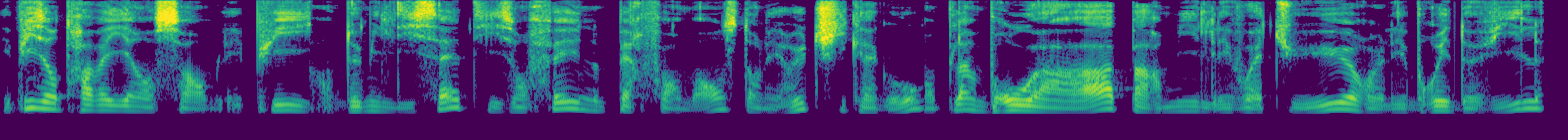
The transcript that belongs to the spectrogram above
et puis ils ont travaillé ensemble. Et puis en 2017, ils ont fait une performance dans les rues de Chicago, en plein brouhaha, parmi les voitures, les bruits de ville.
